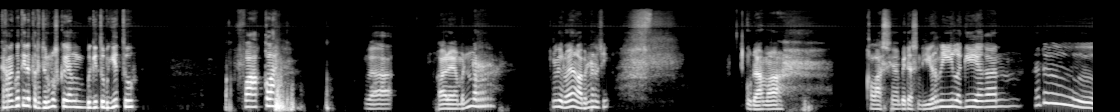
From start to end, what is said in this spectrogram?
Karena gue tidak terjerumus ke yang begitu-begitu. Fuck lah. Nggak nggak ada yang bener. Ini dulunya nggak bener sih. Udah mah kelasnya beda sendiri lagi ya kan? Aduh.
